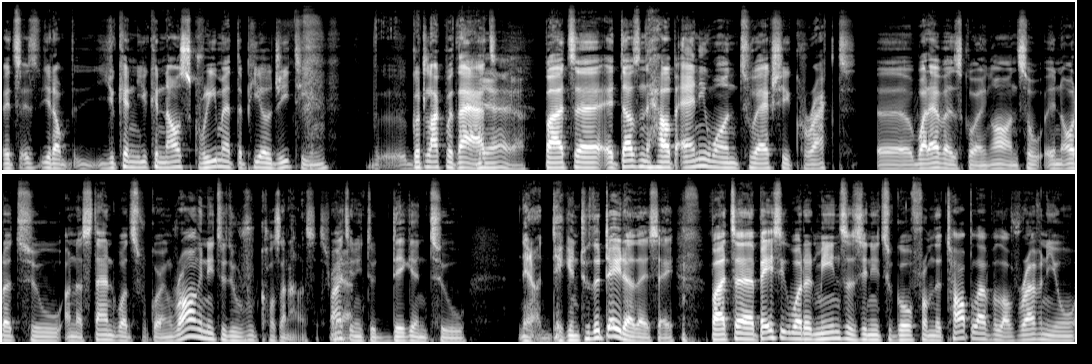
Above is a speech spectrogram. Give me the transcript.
it's, it's you know you can you can now scream at the plg team good luck with that Yeah, yeah. but uh, it doesn't help anyone to actually correct uh, whatever is going on. So, in order to understand what's going wrong, you need to do root cause analysis, right? Yeah. You need to dig into, you know, dig into the data. They say, but uh, basically, what it means is you need to go from the top level of revenue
